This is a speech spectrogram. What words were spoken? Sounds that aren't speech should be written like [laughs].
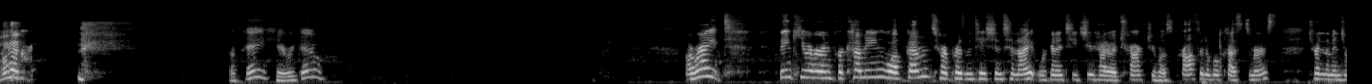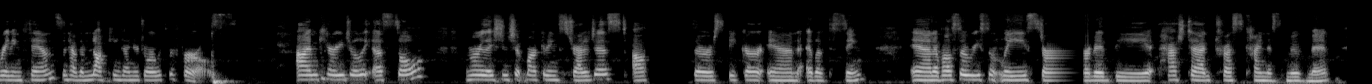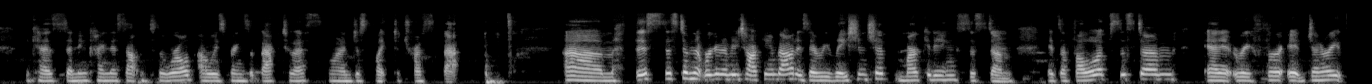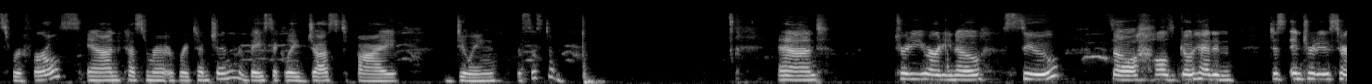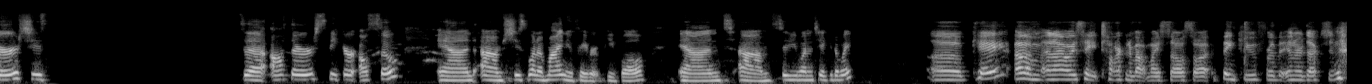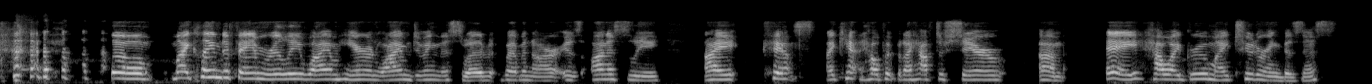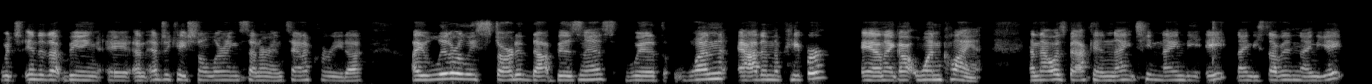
Go ahead. [laughs] Okay, here we go. All right. Thank you everyone for coming. Welcome to our presentation tonight. We're going to teach you how to attract your most profitable customers, turn them into raving fans, and have them knocking down your door with referrals. I'm Carrie Jolie Estel. I'm a relationship marketing strategist, author, speaker, and I love to sing. And I've also recently started the hashtag trust kindness movement because sending kindness out into the world always brings it back to us. And I just like to trust that. Um, this system that we're going to be talking about is a relationship marketing system. It's a follow-up system and it refer it generates referrals and customer retention basically just by doing the system. And Trudy, you already know Sue, so I'll go ahead and just introduce her. She's the author, speaker also, and um, she's one of my new favorite people. And um, so you want to take it away? Okay, um, and I always hate talking about myself, so I, thank you for the introduction. [laughs] so my claim to fame, really, why I'm here and why I'm doing this web webinar is honestly, I can't I can't help it, but I have to share um, a how I grew my tutoring business, which ended up being a, an educational learning center in Santa Clarita. I literally started that business with one ad in the paper, and I got one client and that was back in 1998, 97, 98.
